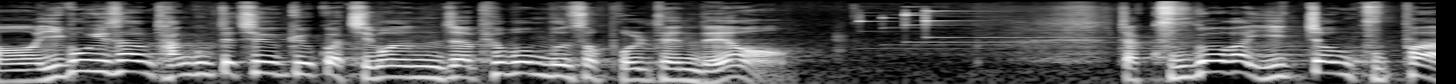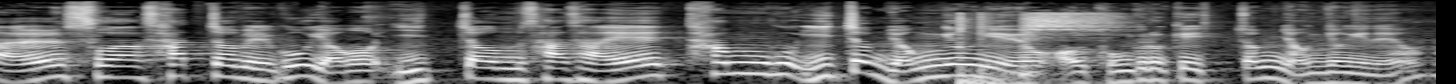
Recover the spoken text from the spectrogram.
어, 2023 단국대 체육교육과 지원자 표본 분석 볼 텐데요. 자, 국어가 2.98, 수학 4.19, 영어 2.44에 탐구 2.00이에요. 어, 공교롭게 2.00이네요.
